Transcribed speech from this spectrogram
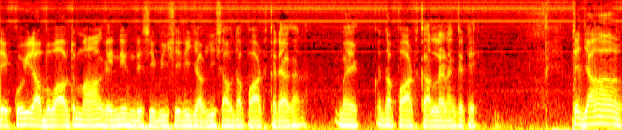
ਤੇ ਕੋਈ ਰੱਬ ਬਾਬਤ ਮਾਂ ਕਹਿੰਦੀ ਹੁੰਦੀ ਸੀ ਵੀ ਸ਼੍ਰੀ ਜਪਜੀ ਸਾਹਿਬ ਦਾ ਪਾਠ ਕਰਿਆ ਕਰ, ਮੈਂ ਇੱਕ ਦਾ ਪਾਠ ਕਰ ਲੈਣਾ ਕਿਤੇ। ਤੇ ਜਾਂ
